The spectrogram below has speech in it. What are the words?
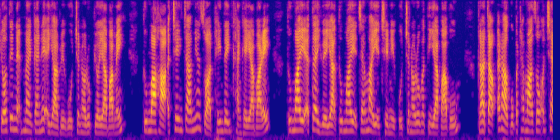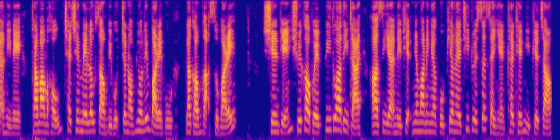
ပြောတဲ့နဲ့မှန်ကန်တဲ့အရာတွေကိုကျွန်တော်တို့ပြောရပါမယ်။သူမဟာအချိန်ကြာမြင့်စွာထိမ့်သိမ်းခံခဲ့ရပါတယ်။သူမရဲ့အသက်အရွယ်ရသူမရဲ့ကျန်းမာရေးအခြေအနေကိုကျွန်တော်တို့မသိရပါဘူး။ဒါကြောင့်အဲ့ဒါကိုပထမဆုံးအချက်အနေနဲ့ဒါမှမဟုတ်ချက်ချင်းပဲလှုပ်ဆောင်ပြီးဖို့ကျွန်တော်မျှော်လင့်ပါတယ်ဟု၎င်းကဆိုပါတယ်။ရှင်းပြင်းရွှေကောက်ပွဲပြီးသွားသည့်တိုင်အာဆီယံအနေဖြင့်မြန်မာနိုင်ငံကိုပြန်လည်ထိတွေ့ဆက်ဆံရန်ခက်ခဲမိဖြစ်ကြောင်း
